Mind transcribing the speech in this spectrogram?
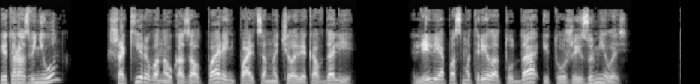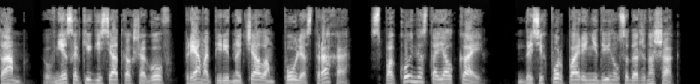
«Это разве не он?» Шокированно указал парень пальцем на человека вдали. Лилия посмотрела туда и тоже изумилась. Там, в нескольких десятках шагов, прямо перед началом поля страха, спокойно стоял Кай. До сих пор парень не двинулся даже на шаг.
